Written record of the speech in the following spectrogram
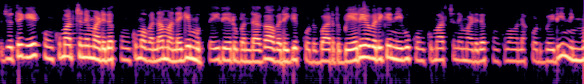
ಜೊತೆಗೆ ಕುಂಕುಮಾರ್ಚನೆ ಮಾಡಿದ ಕುಂಕುಮವನ್ನು ಮನೆಗೆ ಮುತ್ತೈದೆಯರು ಬಂದಾಗ ಅವರಿಗೆ ಕೊಡಬಾರ್ದು. ಬೇರೆಯವರಿಗೆ ನೀವು ಕುಂಕುಮಾರ್ಚನೆ ಮಾಡಿದ ಕುಂಕುಮವನ್ನು ಕೊಡಬೇಡಿ. ನಿಮ್ಮ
